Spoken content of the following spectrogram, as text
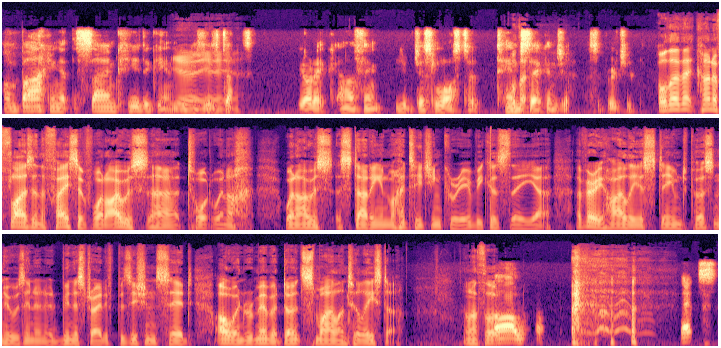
I'm barking at the same kid again yeah, because yeah, he's done chaotic. And I think you've just lost it. 10 well, that, seconds, Richard. Although that kind of flies in the face of what I was uh, taught when I when I was starting in my teaching career, because the uh, a very highly esteemed person who was in an administrative position said, "Oh, and remember, don't smile until Easter." And I thought, oh, well, that's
